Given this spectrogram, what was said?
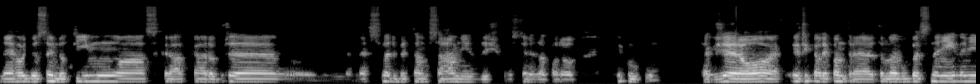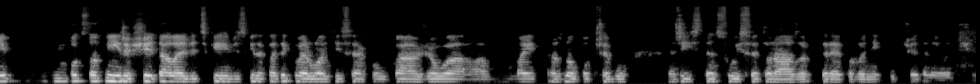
Nehodil jsem do týmu a zkrátka dobře nesved by tam sám nic, když prostě nezapadl ty klukům. Takže no, jak říkal pan trenér, tohle vůbec není, není podstatný řešit, ale vždycky, vždycky takhle ty kverulanti se jako ukážou a, a mají hroznou potřebu říct ten svůj světonázor, který je podle nich určitě nejlepší.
